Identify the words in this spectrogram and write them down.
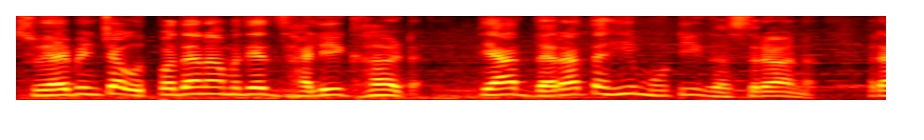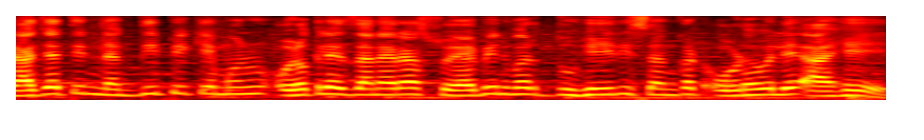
सोयाबीनच्या उत्पादनामध्ये झाली घट त्या दरातही मोठी घसरण. राज्यातील नगदी पिके म्हणून ओळखले जाणाऱ्या सोयाबीनवर दुहेरी संकट ओढवले आहे.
